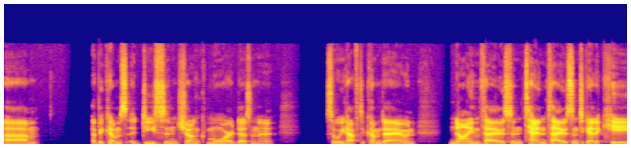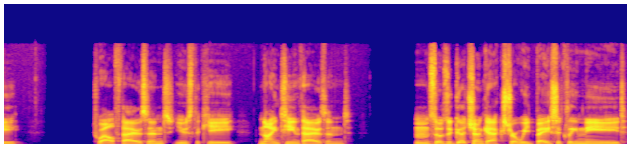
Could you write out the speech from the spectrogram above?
Um, that becomes a decent chunk more, doesn't it? So we'd have to come down 9,000, 10,000 to get a key, 12,000, use the key, 19,000. Mm, so it's a good chunk extra. We basically need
